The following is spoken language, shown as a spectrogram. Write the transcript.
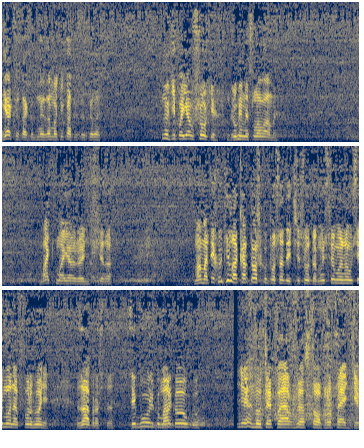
як це так, щоб не заматюкатися сказати. Ну, типа я в шокі, другими словами. Мать моя женщина. Мама, ти хотіла картошку посадити чи що там? Все можна у Сімона в фургоні. Запросто. Цибульку, морковку. Ні, ну тепер вже 100%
